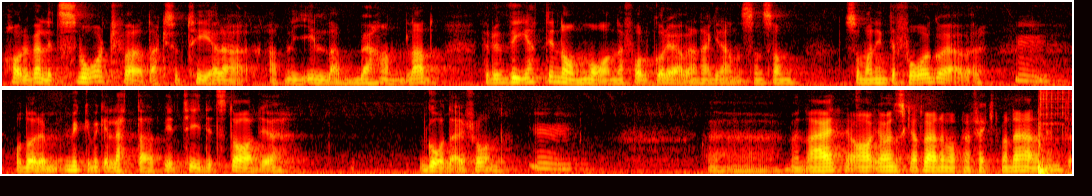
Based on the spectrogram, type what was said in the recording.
har du väldigt svårt för att acceptera att bli illa behandlad. För du vet i någon mån när folk går över den här gränsen som, som man inte får gå över. Och då är det mycket, mycket lättare att vid ett tidigt stadie gå därifrån. Mm. Eh, Men nej, jag, jag önskar att världen var perfekt, men det är den inte.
